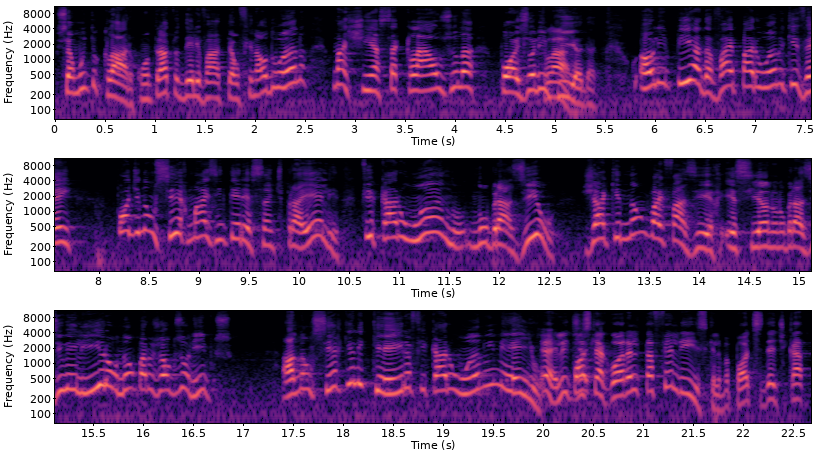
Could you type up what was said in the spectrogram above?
Isso é muito claro. O contrato dele vai até o final do ano, mas tinha essa cláusula pós-Olimpíada. Claro. A Olimpíada vai para o ano que vem. Pode não ser mais interessante para ele ficar um ano no Brasil, já que não vai fazer esse ano no Brasil ele ir ou não para os Jogos Olímpicos a não ser que ele queira ficar um ano e meio. É, ele pode... diz que agora ele está feliz, que ele pode se dedicar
